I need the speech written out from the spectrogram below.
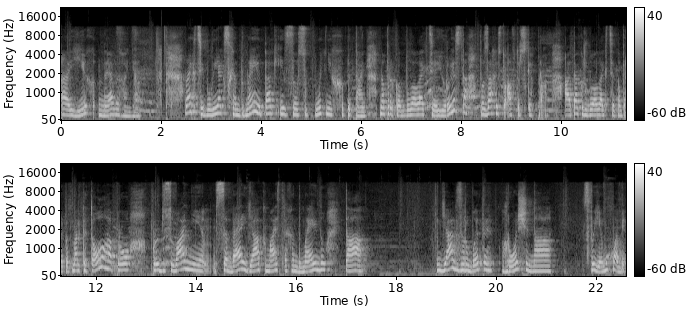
е, їх не виганяв. Лекції були як з хендмею, так і з супутніх питань. Наприклад, була лекція юриста по захисту авторських прав, а також була лекція, наприклад, маркетолога про продюсування себе як майстра хендмейду та як заробити гроші на своєму хобі.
